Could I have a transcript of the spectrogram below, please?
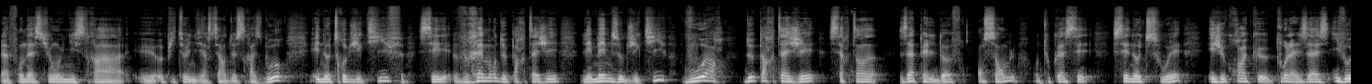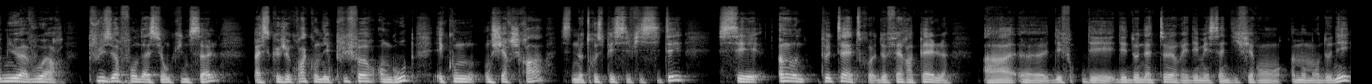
la fondation Unistra euh, Hôpital Universitaire de Strasbourg. Et notre objectif, c'est vraiment de partager les mêmes objectifs, voire de partager certains appels d'offres ensemble. En tout cas, c'est notre souhait. Et je crois que pour l'Alsace, il vaut mieux avoir plusieurs fondations qu'une seule, parce que je crois qu'on est plus fort en groupe et qu'on cherchera, c'est notre spécificité, c'est un, peut-être de faire appel à euh, des, des, donateurs et des mécènes différents à un moment donné,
